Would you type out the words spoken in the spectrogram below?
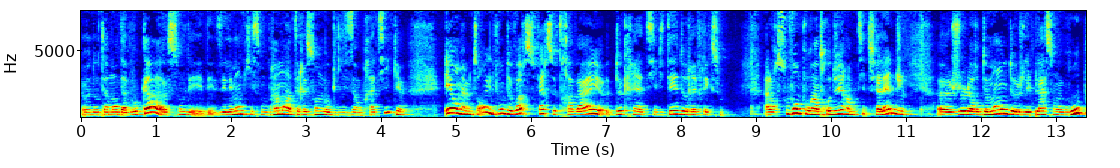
euh, notamment d'avocats, sont des, éléments qui sont vraiment intéressants de mobiliser en pratique. Et en même temps, ils vont devoir faire ce travail de créativité, de réflexion. Alors souvent pour introduire un petit challenge, je leur demande, je les place en groupe,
